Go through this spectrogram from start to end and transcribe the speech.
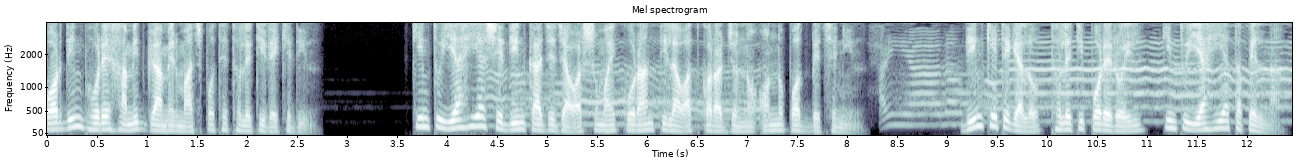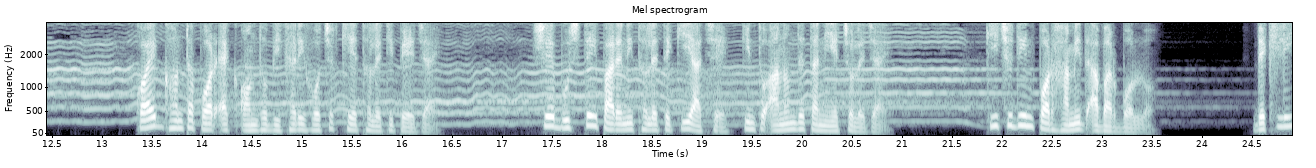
পরদিন ভোরে হামিদ গ্রামের মাঝপথে থলেটি রেখে দিল। কিন্তু ইয়াহিয়া সেদিন কাজে যাওয়ার সময় কোরআন তিলাওয়াত করার জন্য অন্য পথ বেছে নিল। দিন কেটে গেল, থলেটি পরে রইল, কিন্তু ইয়াহিয়া তা পেল না। কয়েক ঘণ্টা পর এক অন্ধ ভিখারি হোঁচট খেয়ে থলেটি পেয়ে যায়। সে বুঝতেই পারেনি থলেতে কি আছে, কিন্তু আনন্দে তা নিয়ে চলে যায়। কিছুদিন পর হামিদ আবার বলল, দেখলি?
